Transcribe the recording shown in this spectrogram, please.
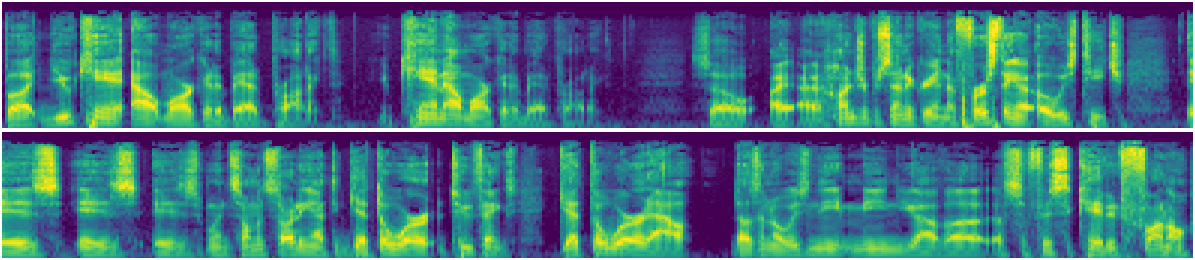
but you can't outmarket a bad product. You can't outmarket a bad product. So I, I 100% agree. And the first thing I always teach is is is when someone's starting out to get the word two things: get the word out Doesn't always need, mean you have a, a sophisticated funnel,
